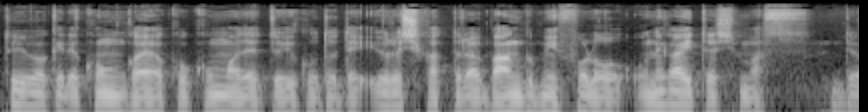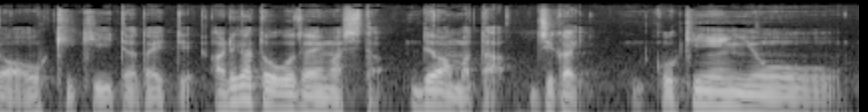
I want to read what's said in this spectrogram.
というわけで今回はここまでということでよろしかったら番組フォローお願いいたします。ではお聴きいただいてありがとうございました。ではまた次回。ごきげんよう。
